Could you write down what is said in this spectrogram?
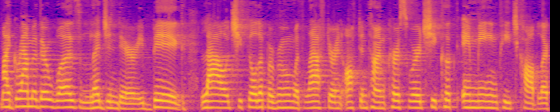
My grandmother was legendary, big, loud. She filled up a room with laughter and oftentimes curse words. She cooked a mean peach cobbler,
